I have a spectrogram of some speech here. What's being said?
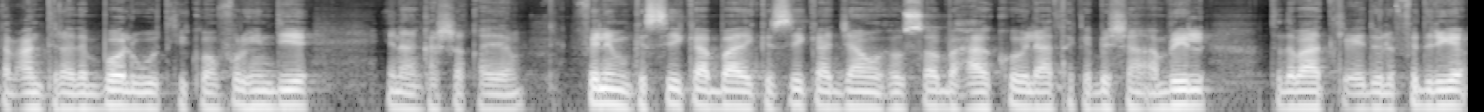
dabcan tirahda bollywoodkii koonfur hindiya inaan ka shaqeeyo. Filimka sika bay kasika jan wuxuu soo baxaa koo iyo bishan abriil. Toddobaadka ciidul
